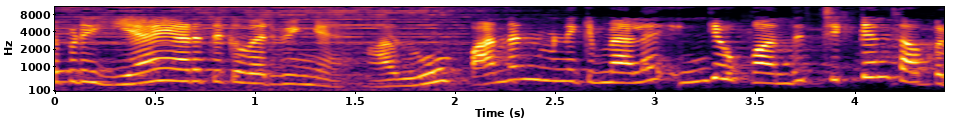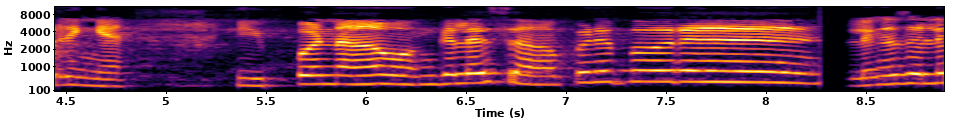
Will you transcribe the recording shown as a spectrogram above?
எப்படி ஏன் இடத்துக்கு வருவீங்க? அதுவும் பன்னெண்டு மணிக்கு மேல இங்க உட்காந்து சிக்கன் சாப்பிடுறீங்க. இப்போ நான் உங்களை சாப்பிட போறேன். சொல்லுங்க சொல்லுங்க சொல்லுங்க.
